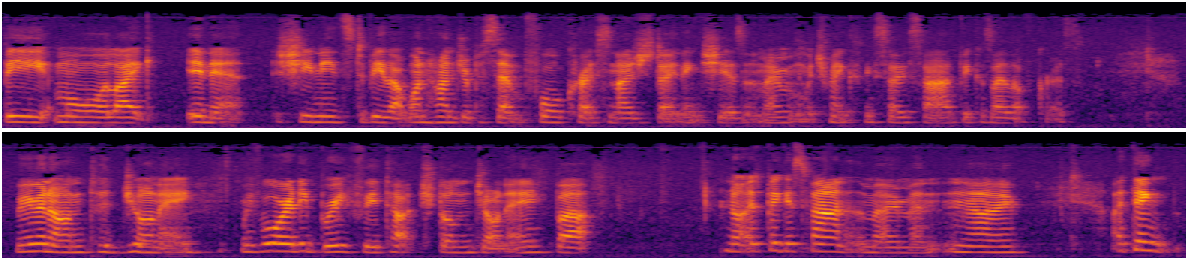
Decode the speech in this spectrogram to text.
be more like in it. She needs to be like 100% for Chris and I just don't think she is at the moment which makes me so sad because I love Chris. Moving on to Johnny. We've already briefly touched on Johnny but not his biggest fan at the moment, no. I think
